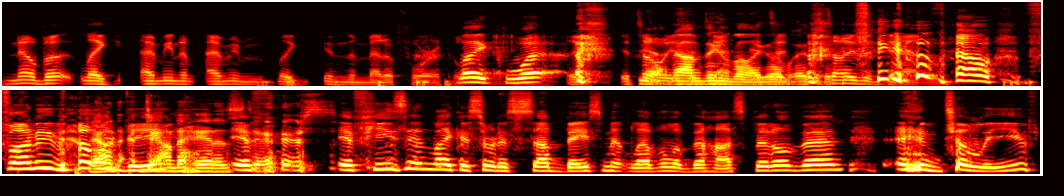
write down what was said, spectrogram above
No, but like I mean, um, I mean, like in the metaphorical. Like, way. what- Like, it's Yeah, always. no, a I'm thinking down- about, like, it's, a, it's- it's always a down. of how funny that down, would be down to Hanna's if- stairs. if he's in like a sort of sub basement level of the hospital then and to leave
